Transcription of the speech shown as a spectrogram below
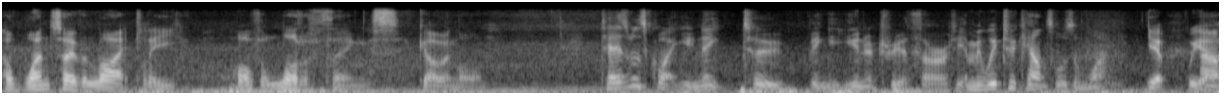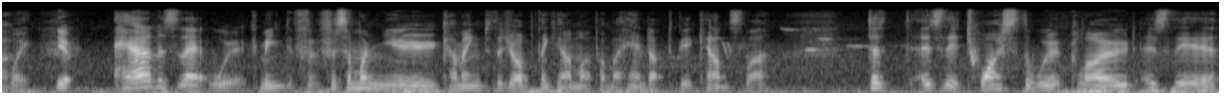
a once over lightly of a lot of things going on. Tasman's quite unique too, being a unitary authority. I mean, we're two councils in one. Yep, we Aren't are. we? Yep. How does that work? I mean, for, for someone new coming to the job thinking I might put my hand up to be a councillor, does, is there twice the workload? Is there.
